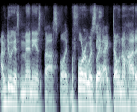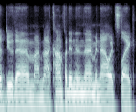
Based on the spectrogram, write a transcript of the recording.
I'm doing as many as possible. Like before, it was like I don't know how to do them. I'm not confident in them, and now it's like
